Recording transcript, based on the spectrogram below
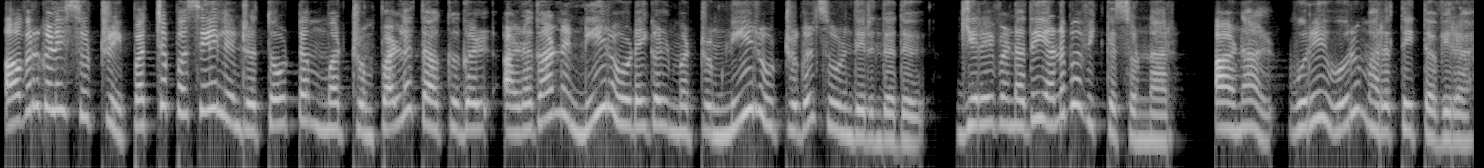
அவர்களைச் சுற்றி பச்சைப்பசேல் என்ற தோட்டம் மற்றும் பள்ளத்தாக்குகள் அழகான நீரோடைகள் மற்றும் நீரூற்றுகள் சூழ்ந்திருந்தது. இறைவன் அதை அனுபவிக்க சொன்னார். ஆனால் ஒரே ஒரு மரத்தைத் தவிர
